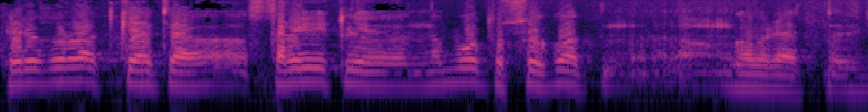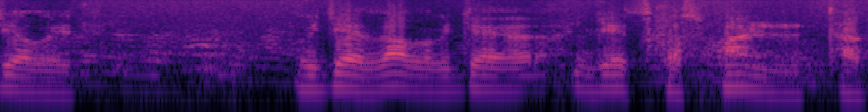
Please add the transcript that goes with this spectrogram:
Перегородки это строители на будущий год, говорят, сделают где зал, где детская спальня, так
